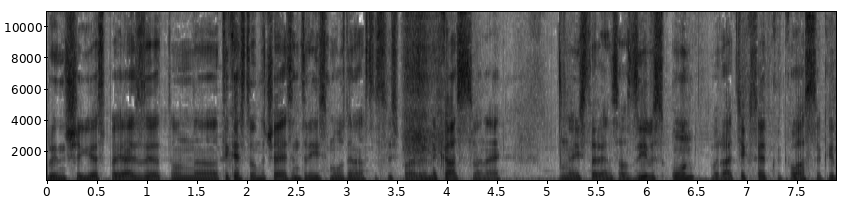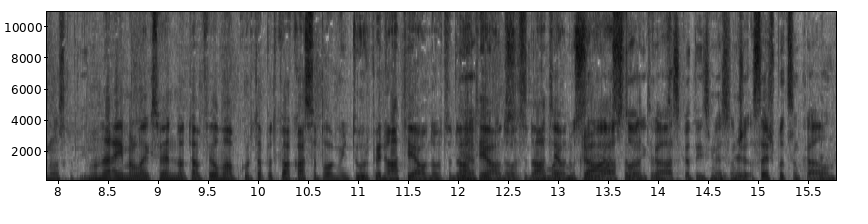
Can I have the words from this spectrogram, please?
brīnišķīgi iespēja aiziet, un uh, tikai stunda 43 mūsdienās tas vispār ir nekas, vai ne? Iztērēt savas dzīves, un var atķeksēt, ka klasika ir noskatīta. Un arī, man liekas, viena no tām filmām, kur tāpat kā Casablanca, viņi turpina atjaunot un atjaunot un atjaunot krāsot. Kā skatīsimies, un če- 16 kā un,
